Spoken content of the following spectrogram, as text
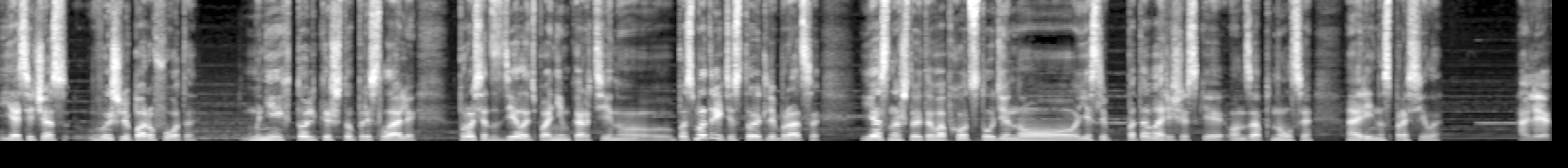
я сейчас вышлю пару фото. Мне их только что прислали. Просят сделать по ним картину. Посмотрите, стоит ли браться. Ясно, что это в обход студии, но если по-товарищески...» Он запнулся, а Арина спросила. «Олег,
